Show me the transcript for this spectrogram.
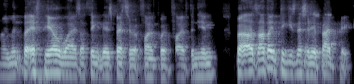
moment, but FPL wise, I think there's better at 5.5 than him. But I don't think he's necessarily a bad pick.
